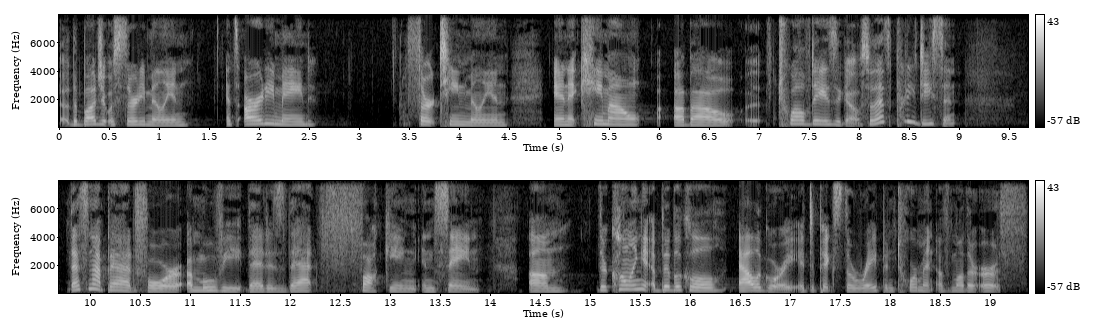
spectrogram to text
The budget was thirty million. It's already made thirteen million, and it came out about uh, twelve days ago. So that's pretty decent. That's not bad for a movie that is that fucking insane. Um, they're calling it a biblical allegory. It depicts the rape and torment of Mother Earth.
